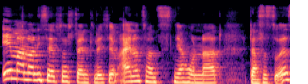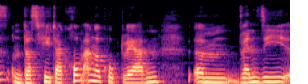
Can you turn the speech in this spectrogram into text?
immer noch nicht selbstverständlich im 21. Jahrhundert, dass es so ist und dass Väter krumm angeguckt werden, ähm, wenn sie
